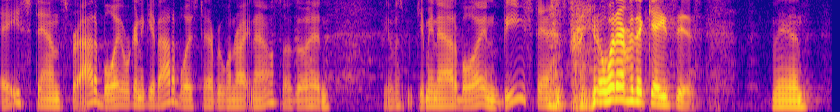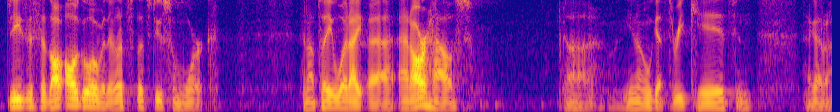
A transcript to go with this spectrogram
A stands for attaboy. We're going to give attaboys to everyone right now, so go ahead and Give, us, give me an attaboy. And B stands for, you know, whatever the case is. Man, Jesus says, I'll, I'll go over there. Let's, let's do some work. And I'll tell you what, I, uh, at our house, uh, you know, we got three kids, and I got a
